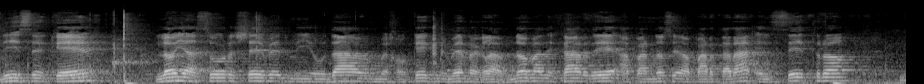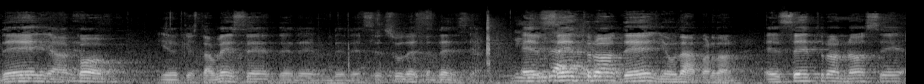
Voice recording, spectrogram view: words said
Dice que lo yasur shevet mi Yudá, mejokek mi ben raglav. No va a dejar de, no se apartará el cetro de Jacob y el que establece de, de- de- de su descendencia. De El cetro de Yehudá, perdón. El cetro no se,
